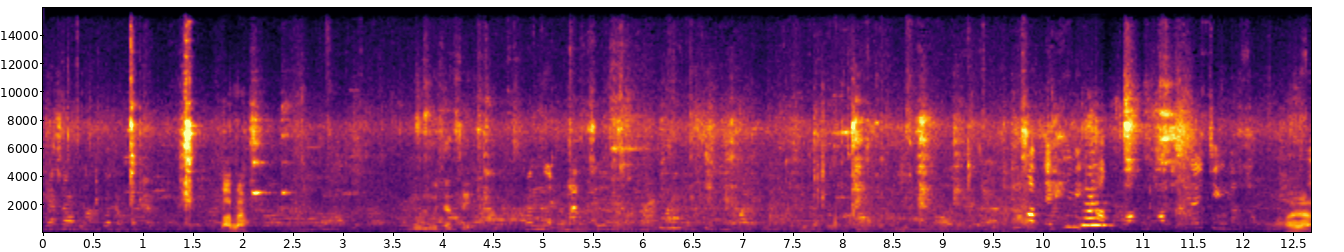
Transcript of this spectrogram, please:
ไม่ชอบเลยก็ทำก่อนไหมดูมือฉันสิ มันเหมือนมันเชื่อมถ้าเขาเตะให้มีขับครัวของเขาใช้ได้จริงนะครับอะไรนะ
